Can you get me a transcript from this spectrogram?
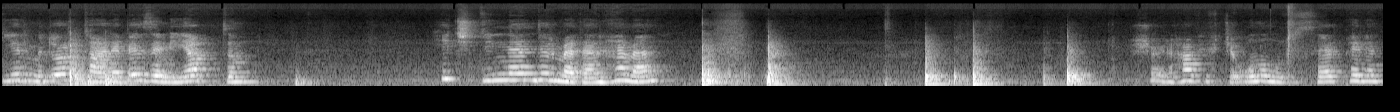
...24 tane bezemi yaptım. Hiç dinlendirmeden hemen... ...şöyle hafifçe unumuzu serpelim.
